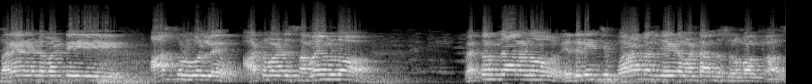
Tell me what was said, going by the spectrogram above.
సరైనటువంటి ఆస్తులు కూడా లేవు. అటువంటి సమయంలో పెత్తందాలను ఎదిరించి పోరాటం చేయడం అంటే అంత సులభం కాదు.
